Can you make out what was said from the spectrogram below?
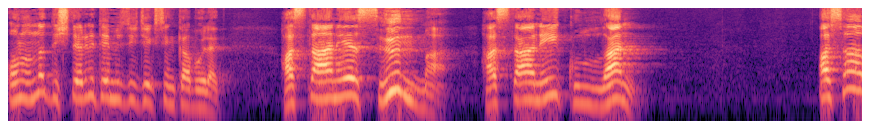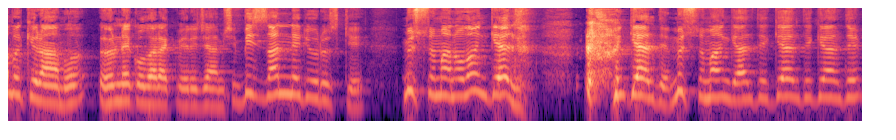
Onunla dişlerini temizleyeceksin kabul et. Hastaneye sığınma. Hastaneyi kullan. Ashab-ı kiramı örnek olarak vereceğim şimdi. Biz zannediyoruz ki Müslüman olan geldi. geldi. Müslüman geldi, geldi, geldi.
